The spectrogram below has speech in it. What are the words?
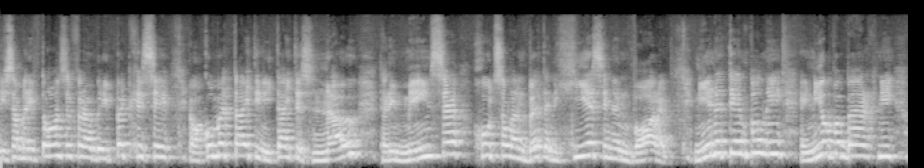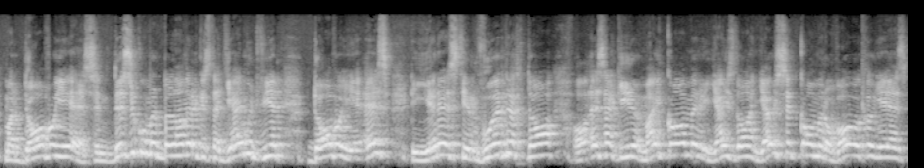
die Samaritaanse vrou by die put gesê, daar kom 'n tyd en die tyd is nou dat die mense God sal aanbid in gees en in waarheid. Nie in 'n tempel nie en nie op 'n berg nie, maar daar waar jy is. En dis hoekom dit belangrik is dat jy moet weet daar waar jy is, die Here is teenwoordig daar. Al is ek hier in my kamer en jy's daar in jou sitkamer of waar ook al jy is,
